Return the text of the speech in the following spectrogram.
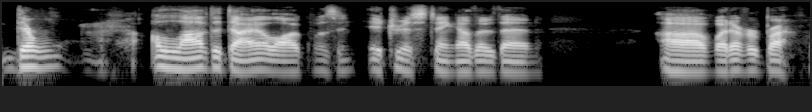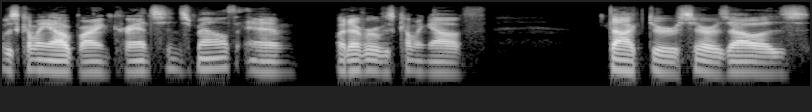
there a lot of the dialogue wasn't interesting, other than uh, whatever was coming out of Bryan Cranston's mouth and whatever was coming out of Doctor Serizawa's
